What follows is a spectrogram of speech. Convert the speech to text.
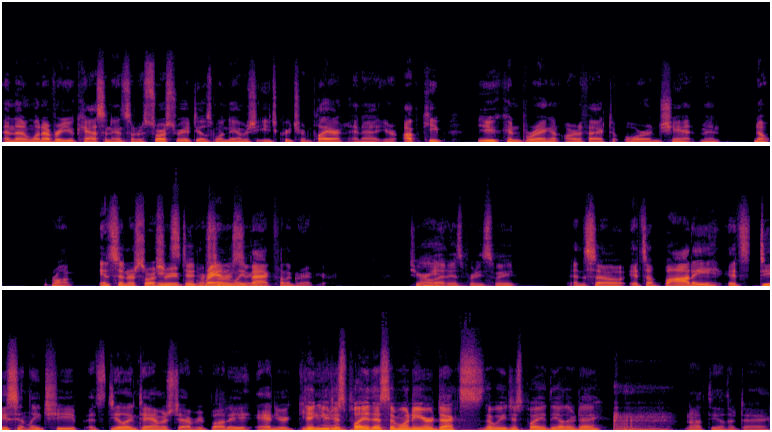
and then whenever you cast an instant or sorcery, it deals one damage to each creature and player. And at your upkeep, you can bring an artifact or enchantment. No, wrong. Instant or sorcery Instant or randomly sorcery. back from the graveyard to your oh, hand. that is pretty sweet. And so it's a body. It's decently cheap. It's dealing damage to everybody, and you're gaining. Didn't you just play this in one of your decks that we just played the other day, not the other day?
